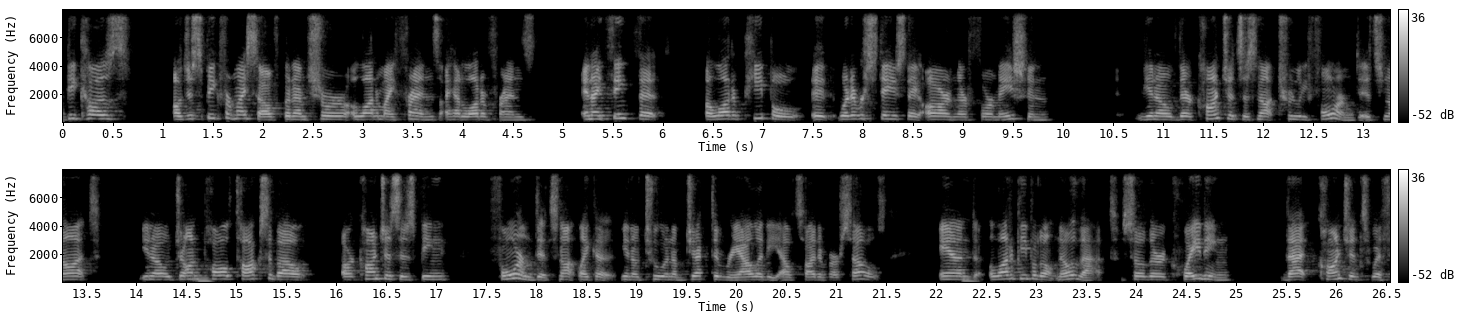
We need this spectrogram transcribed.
Because I'll just speak for myself, but I'm sure a lot of my friends, I had a lot of friends, and I think that a lot of people, at whatever stage they are in their formation, you know, their conscience is not truly formed. It's not you know john mm-hmm. paul talks about our conscience as being formed it's not like a you know to an objective reality outside of ourselves and mm-hmm. a lot of people don't know that so they're equating that conscience with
